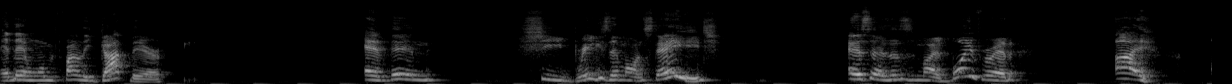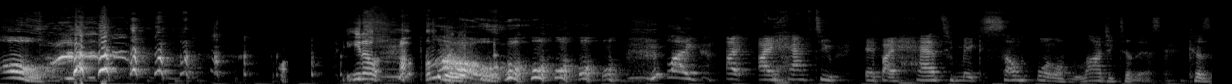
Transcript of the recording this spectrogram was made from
And then when we finally got there, and then she brings him on stage and says, "This is my boyfriend." I, oh, You know, I'm, I'm a little, oh, like I, I have to. If I had to make some form of logic to this, because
